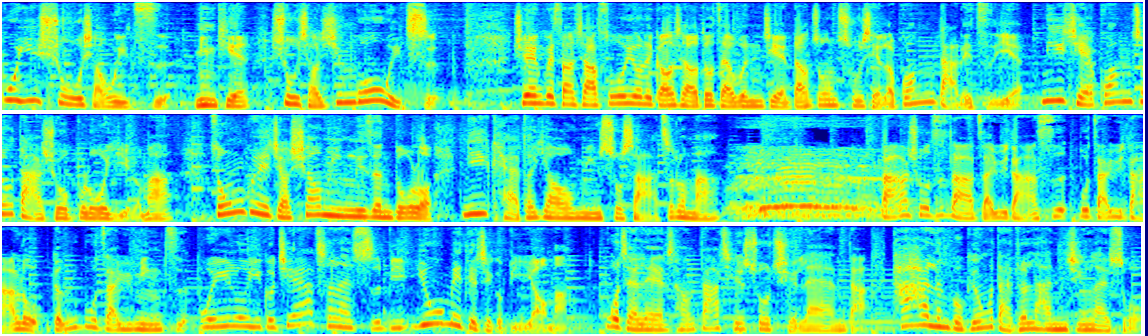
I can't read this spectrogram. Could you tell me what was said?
我以学校为耻，明天学校以我为耻。全国上下所有的高校都在文件当中出现了广大的字眼。你见广州大学不乐意了吗？中国叫小明的人多了，你看到姚明说啥子了吗？大学之大，在于大师，不在于大楼，更不在于名字。为了一个简称来撕逼，有没得这个必要嘛？我在南昌打车说去南大，他还能够给我带到南京来说。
